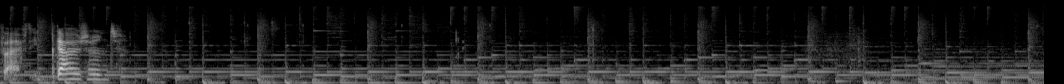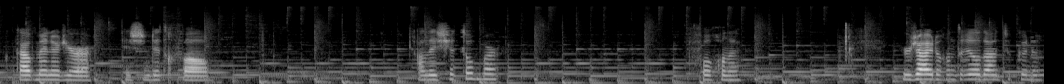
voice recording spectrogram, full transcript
15.000 Account manager is in dit geval Alicia Tomber. Volgende. Hier zou je nog een drill down toe kunnen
